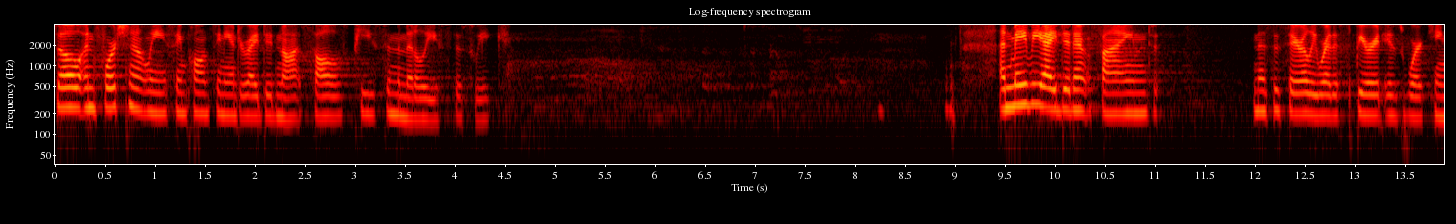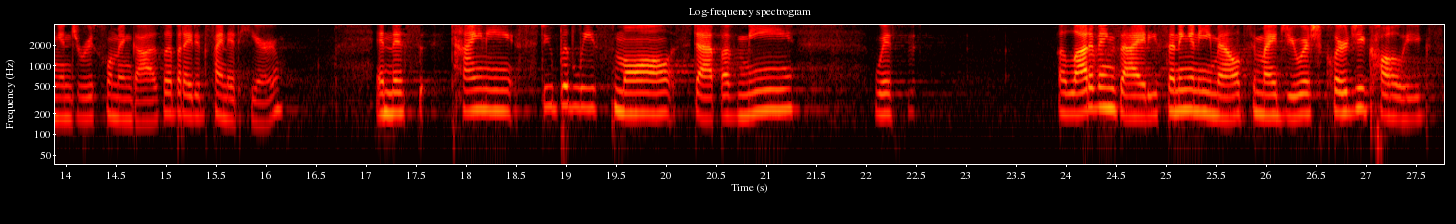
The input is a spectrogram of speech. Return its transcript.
So, unfortunately, St. Paul and St. Andrew, I did not solve peace in the Middle East this week. And maybe I didn't find necessarily where the Spirit is working in Jerusalem and Gaza, but I did find it here. In this tiny, stupidly small step of me with a lot of anxiety sending an email to my Jewish clergy colleagues,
